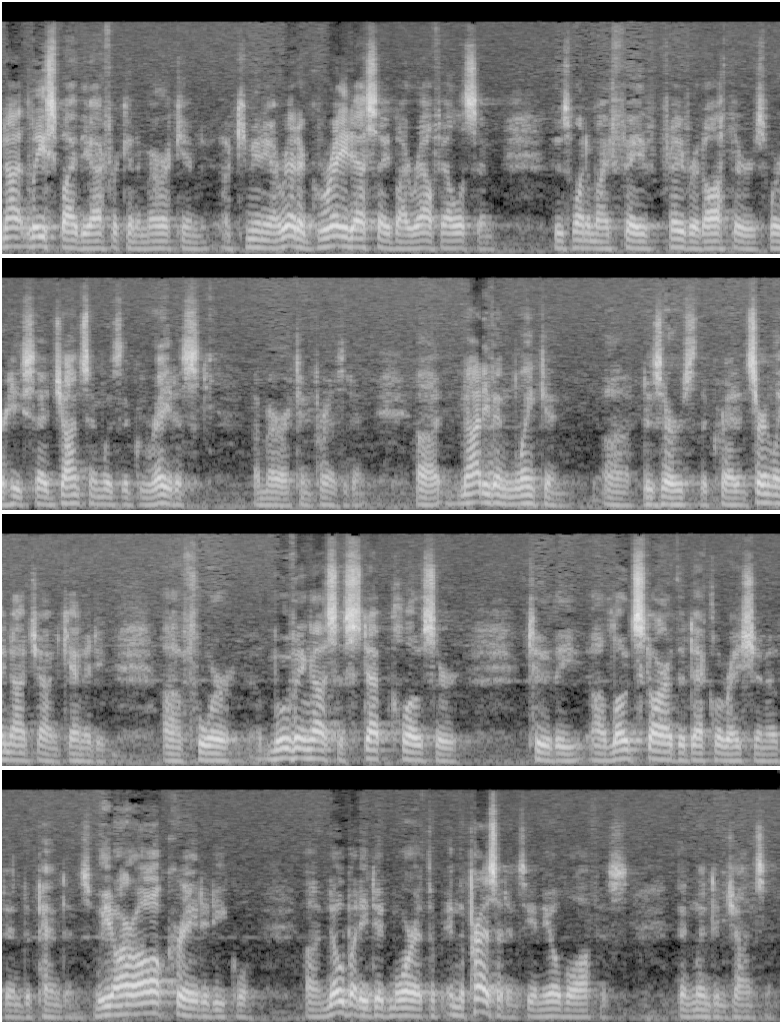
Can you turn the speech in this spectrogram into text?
not least by the African American uh, community. I read a great essay by Ralph Ellison, who's one of my fav favorite authors, where he said Johnson was the greatest American president. Uh, not even Lincoln uh, deserves the credit, and certainly not John Kennedy, uh, for moving us a step closer to the uh, lodestar of the Declaration of Independence. We are all created equal uh, nobody did more the, in the presidency, in the Oval Office, than Lyndon Johnson.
